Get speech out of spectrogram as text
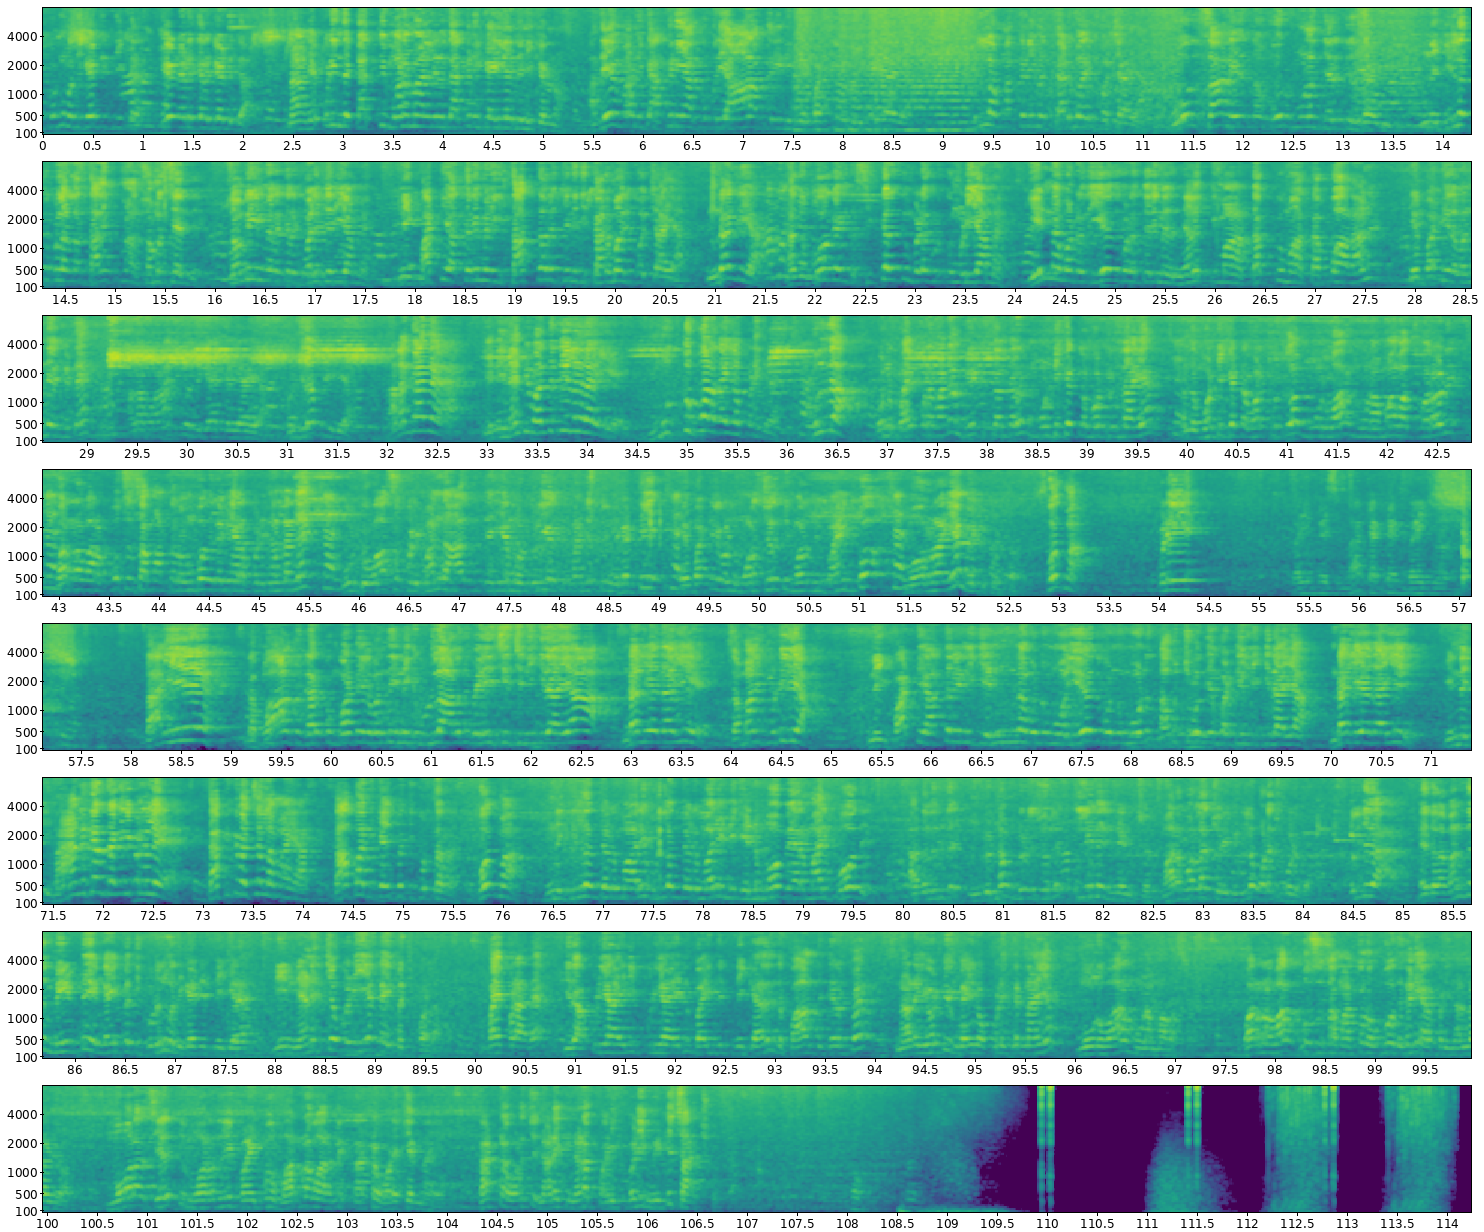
கொண்டு வந்து கேட்டுட்டு நிக்கிறேன். கேடு எடுக்கிற கேட்டுக்கா. நான் எப்படி இந்த கத்தி முனமால இருந்து அக்கனி கையில இருந்து நிக்கணும் அதே மாதிரி அக்கனி ஆக்குப்படி ஆறா பெரிய நிக்கிற பட்டி இல்ல மக்களையுமே தடுமாறி போச்சாயா? ஒரு சான் ஏறினா ஒரு மூலம் தெரிஞ்சிருந்தாங்க இன்னைக்கு இல்லத்துக்குள்ள எல்லாம் தலைக்கு மேல சும சேர்ந்து சொமையும் இருக்கிறதுக்கு வழி தெரியாம இன்னைக்கு பட்டி அத்தனை மணிக்கு தாத்தளிச்சு இன்னைக்கு தடுமாறி போச்சாயா? உண்டா இல்லையா? அது போக இந்த சிக்கலுக்கும் விட கொடுக்க முடியாம என்ன பண்றது ஏது பண்ண தெரியுமா? நிலைக்குமா தப்புமா தப்பாதான்னு என் பட்டியல வந்து என்கிட்ட அளவாக்கி வந்து கேட்கறியாயா கொஞ்சம் புரியலையா அலங்காத என்னை நம்பி வந்துட்டீங்களா முத்து போல கையில படைக்கிறேன். புரியுதா? ஒண்ணு பயப்பட வேண்டாம். வீட்டு தந்தரம் மொண்டிக்கெட்ல போட்டுருந்தாயா அந்த மொண்டிக்கெட்டை வளர்த்துக்கலாம் மூணு வாரம் மூணு அமாவாசை வரோடு வர்ற வாரம் பூச சாமானத்துல ஒன்பது கனி அரைப்படி நல்லெண்ணெய் வீட்டு வாசப்படி மண் ஆளுக்கு தெரியாம ஒரு துளியத்து மஞ்சள் துணி கட்டி என் பட்டியல் கொண்டு முறை செலுத்தி மருந்து வாங்கிட்டு போ. முறையா வெட்டி கொடுத்தோம். போதுமா? இப்படி வழி பேசுமா? டக் டக் பைக் தாயே இந்த பாலத்து கருப்பம் கோட்டையில வந்து இன்னைக்கு உள்ள அழுது வெளியே சிரிச்சு நிக்கிறாயா உண்டாலியா தாயி? சமாளிக்க முடியலையா? இன்னைக்கு பட்டி அத்தனை இன்னைக்கு என்ன பண்ணுமோ ஏது பண்ணுமோன்னு தவிச்சு வந்து என் பட்டியல் நிக்கிறாயா உண்டாலியா தாயி? இன்னைக்கு நானுக்கே தகுதி பண்ணல. தப்பிக்க வச்சிடலாமாயா? காப்பாத்தி கைப்பற்றி கொடுத்துறேன். போதுமா? இன்னைக்கு இல்லம் தடுமாறி உள்ளம் தடுமாறி இன்னைக்கு என்னமோ வேற மாதிரி போகுது. அதுலேருந்து உண்டுன்னா உண்டு சொல்லு. இல்லைன்னா இல்லைன்னு சொல்லு. மரபெல்லாம் சொல்லிட்டு உடச்சு கொடுப்பேன் புரிஞ்சுதா? இதில் வந்து மீட்டு என் கைப்பற்றி கொடுன்னு வந்து கேட்டுட்டு நிற்கிறேன் நீ நினைச்சபடியே கைப்பற்றி போடலாம். பயப்படாத. இது அப்படி ஆயிரு இப்படி ஆயிரு பயந்துட்டு நிற்காது இந்த பாலத்துக்கு இருப்ப நடையோட்டி கையில் கையில ஒப்படைக்கிறனாயா மூணு வாரம் மூணு அமாவாசம் வர்ற வாரம் பூசு சாமானத்தோட ஒம்பது கணி அப்படி நல்ல மோரம் சேர்த்து மோரதுலேயும் பயன்போ வர்ற வாரமே கட்டை உடைக்கிறனாயா கட்டை உடைச்சி நடைக்கு நட படிப்படி மீட்டு சாய்ச்சி கொடுத்தேன்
